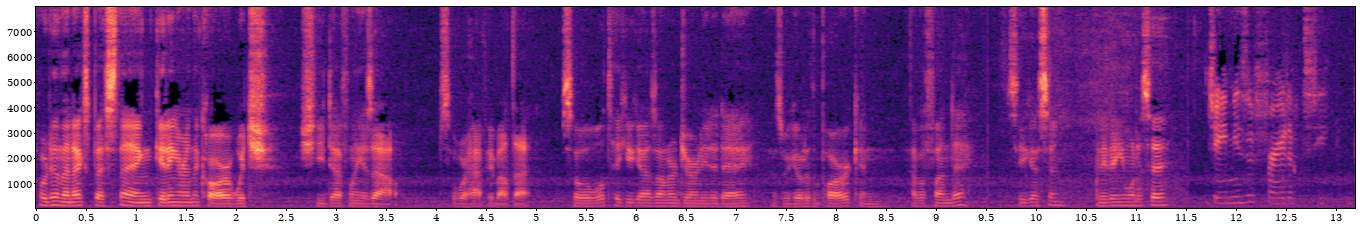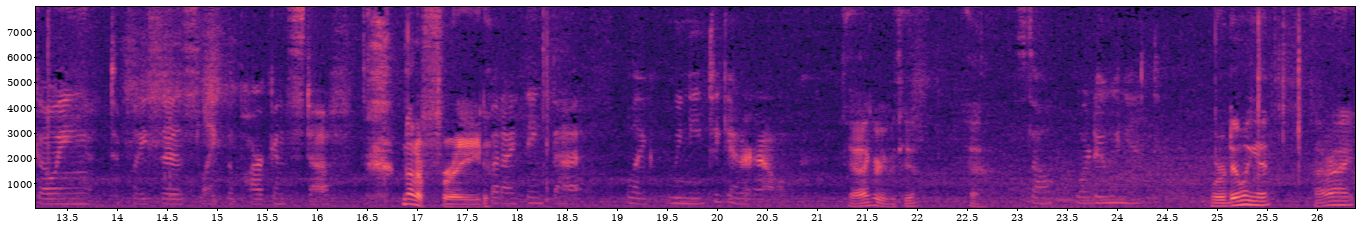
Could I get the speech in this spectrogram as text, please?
we're doing the next best thing, getting her in the car, which she definitely is out. So we're happy about that. So we'll take you guys on our journey today as we go to the park and have a fun day. See you guys soon. Anything you want to say? Jamie's afraid of t- going to places like the park and stuff, I'm not afraid. but I think that like we need to get her out. Yeah, I agree with you. Yeah. So we're doing it. We're doing it. All right.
